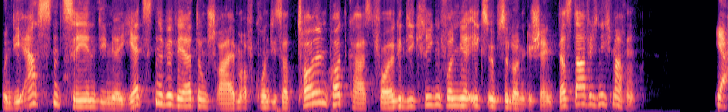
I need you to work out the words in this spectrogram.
und die ersten zehn, die mir jetzt eine Bewertung schreiben aufgrund dieser tollen Podcast-Folge, die kriegen von mir XY geschenkt. Das darf ich nicht machen. Ja.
